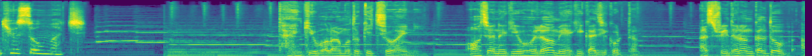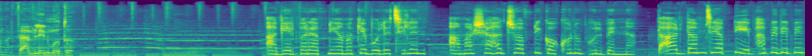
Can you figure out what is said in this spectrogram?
Thank you so much thank you বলার মতো কিচ্ছু হয়নি। অচানক কেউ হলেও আমি একই কাজই করতাম। আর শ্রীধর আঙ্কাল তো আমার ফ্যামিলির মতো। আগেরবার আপনি আমাকে বলেছিলেন আমার সাহায্য আপনি কখনো ভুলবেন না। তার দাম যে আপনি এভাবে দেবেন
